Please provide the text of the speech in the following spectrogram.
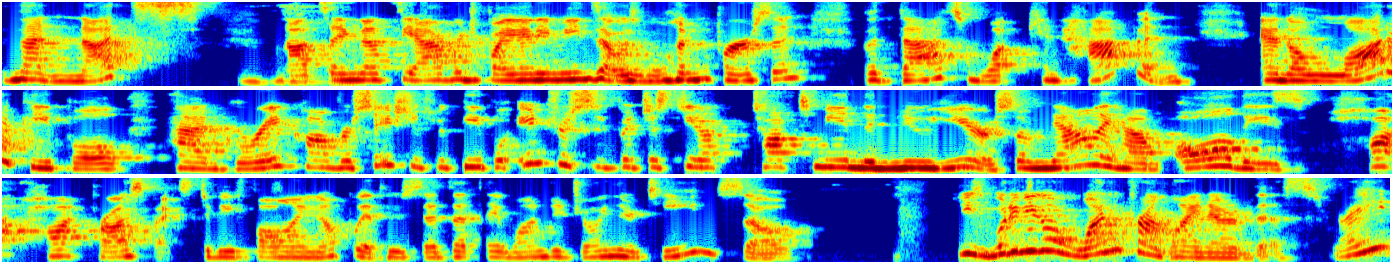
Isn't that nuts Mm-hmm. Not saying that's the average by any means, that was one person, but that's what can happen. And a lot of people had great conversations with people interested, but just, you know, talk to me in the new year. So now they have all these hot, hot prospects to be following up with who said that they wanted to join their team. So, geez, what if you got one front line out of this, right?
